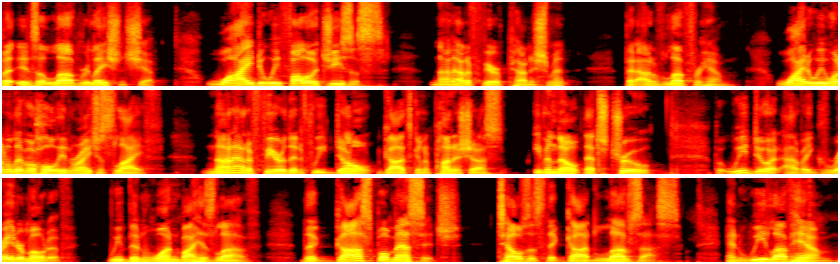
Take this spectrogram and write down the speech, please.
but it's a love relationship. Why do we follow Jesus? Not out of fear of punishment, but out of love for him. Why do we want to live a holy and righteous life? Not out of fear that if we don't, God's going to punish us, even though that's true, but we do it out of a greater motive. We've been won by his love. The gospel message tells us that God loves us and we love him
